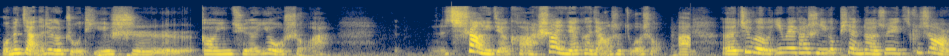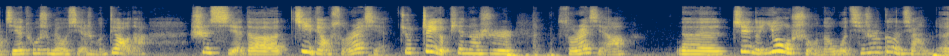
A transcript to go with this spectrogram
我们讲的这个主题是高音区的右手啊。上一节课啊，上一节课讲的是左手啊，呃，这个因为它是一个片段，所以正好截图是没有写什么调的，是写的 G 调索软弦，就这个片段是索软弦啊，呃，这个右手呢，我其实更想呃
